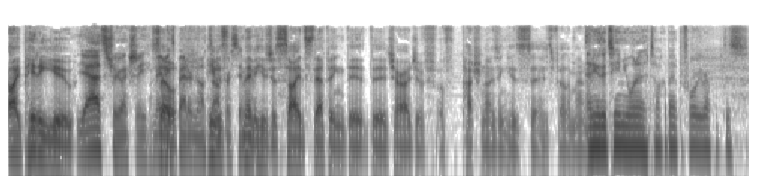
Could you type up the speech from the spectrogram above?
I pity you. Yeah, it's true. Actually, maybe So it's better not to was, offer sympathy. Maybe he was just sidestepping the, the charge of, of patronising his uh, his fellow manager. Any other team you want to talk about before we wrap up this?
